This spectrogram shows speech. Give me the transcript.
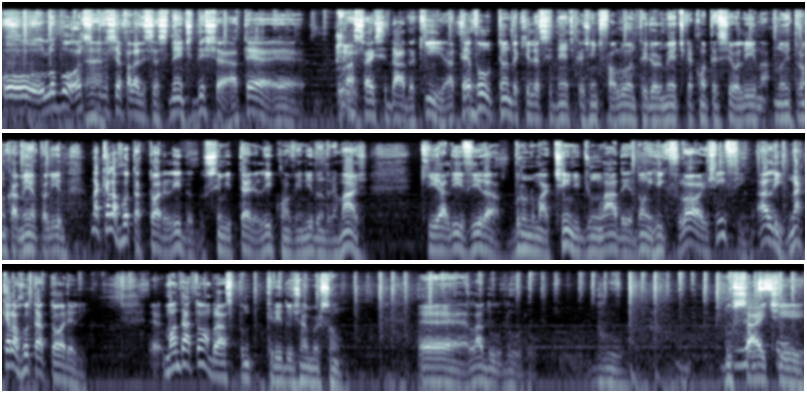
Ô, Lobo, antes Ah. de você falar desse acidente, deixa até é, passar esse dado aqui, até voltando aquele acidente que a gente falou anteriormente, que aconteceu ali na- no entroncamento ali, naquela rotatória ali do, do cemitério ali com a Avenida André Maggi, que ali vira Bruno Martini, de um lado é Dom Henrique Flores, enfim, ali, naquela rotatória ali. É, mandar até um abraço pro querido Jamerson, é, lá do, do, do, do site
